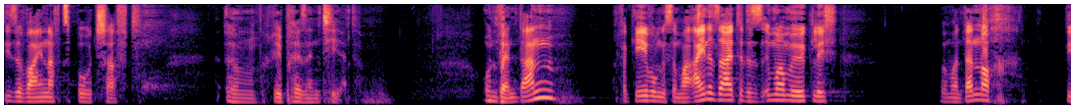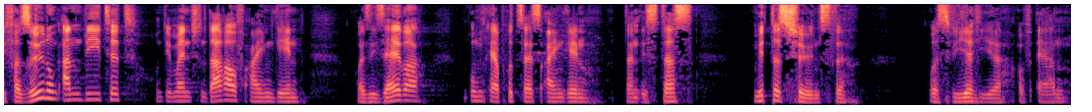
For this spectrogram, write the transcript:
diese Weihnachtsbotschaft ähm, repräsentiert. Und wenn dann, Vergebung ist immer eine Seite, das ist immer möglich, wenn man dann noch die Versöhnung anbietet und die Menschen darauf eingehen, weil sie selber einen Umkehrprozess eingehen, dann ist das mit das Schönste, was wir hier auf Erden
